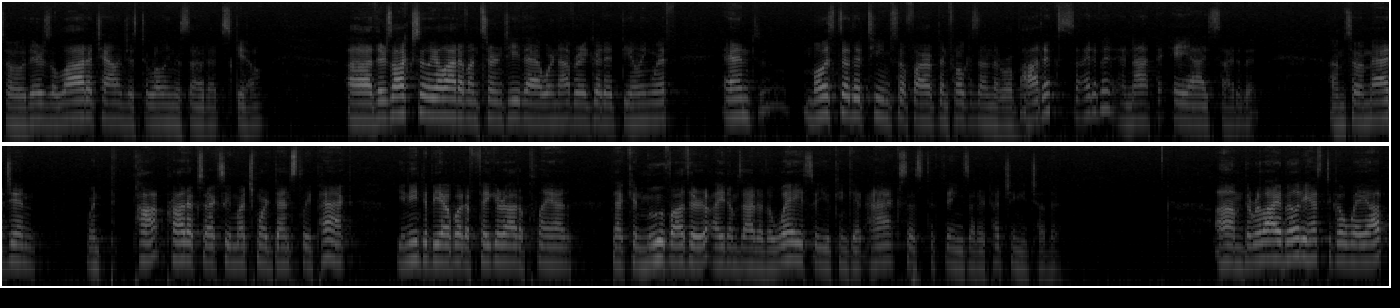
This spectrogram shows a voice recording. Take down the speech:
so there's a lot of challenges to rolling this out at scale. Uh, there's actually a lot of uncertainty that we're not very good at dealing with. And most of the teams so far have been focused on the robotics side of it and not the AI side of it. Um, so imagine when products are actually much more densely packed, you need to be able to figure out a plan that can move other items out of the way so you can get access to things that are touching each other. Um, the reliability has to go way up.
